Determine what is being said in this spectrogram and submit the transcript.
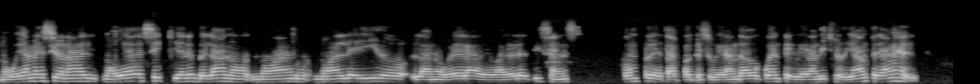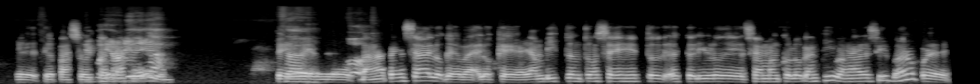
No voy a mencionar, no voy a decir quiénes, ¿verdad? No, no, han, no han leído la novela de Violet Descents completa porque se hubieran dado cuenta y hubieran dicho, diantre Ángel, eh, te pasó esta tragedia. Pero oh. van a pensar, lo que los que hayan visto entonces esto, este libro de Saman Colocanti, van a decir, bueno, pues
